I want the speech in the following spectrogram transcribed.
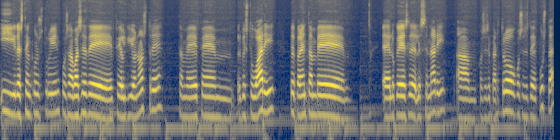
i l'estem construint pues, a base de fer el guió nostre, també fem el vestuari, preparem també eh, el que és l'escenari, amb coses de cartró, coses de fusta,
